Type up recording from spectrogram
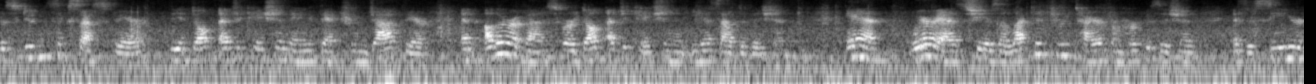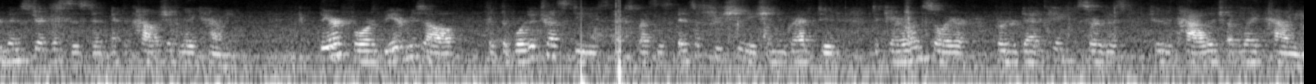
the Student Success Fair, the Adult Education Manufacturing Job Fair, and other events for adult education and ESL division. And whereas she is elected to retire from her position as a senior administrative assistant at the College of Lake County. Therefore, be it resolved that the Board of Trustees expresses its appreciation and gratitude to Carolyn Sawyer for her dedicated service to the College of Lake County.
